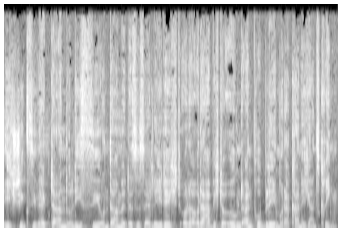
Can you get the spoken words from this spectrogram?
ich ich schicke sie weg, der andere liest sie und damit ist es erledigt? Oder, oder habe ich da irgendein Problem oder kann ich eins kriegen?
